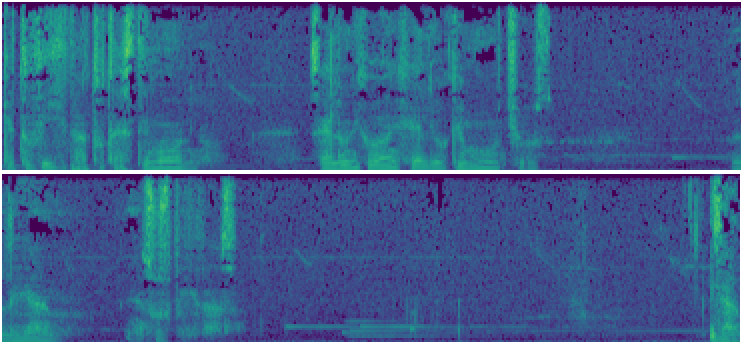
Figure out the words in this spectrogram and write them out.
que tu vida, tu testimonio, sea el único evangelio que muchos lean en sus vidas. Y ya,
